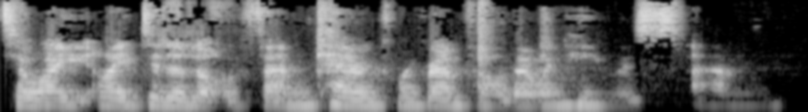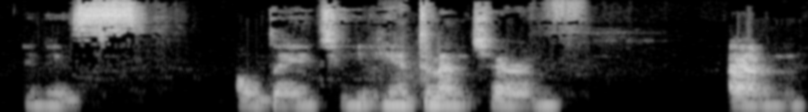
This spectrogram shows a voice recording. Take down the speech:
so I, I did a lot of um, caring for my grandfather when he was um, in his old age. He, he had dementia, and um,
